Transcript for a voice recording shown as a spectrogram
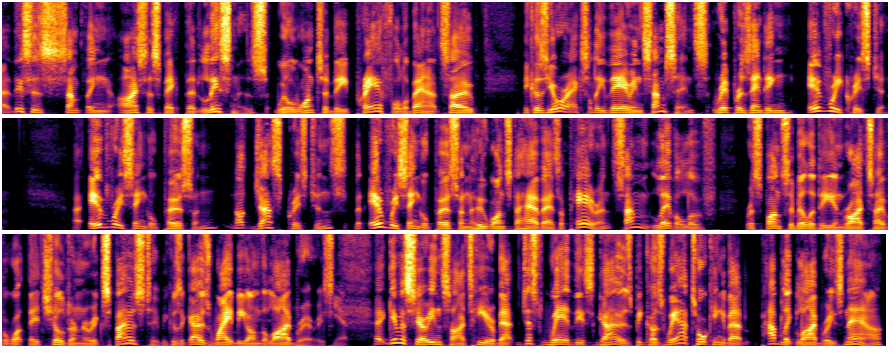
Uh, this is something I suspect that listeners will want to be prayerful about. So, because you're actually there in some sense representing every Christian. Uh, every single person, not just Christians, but every single person who wants to have as a parent some level of responsibility and rights over what their children are exposed to because it goes way beyond the libraries. Yep. Uh, give us your insights here about just where this goes because we are talking about public libraries now,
